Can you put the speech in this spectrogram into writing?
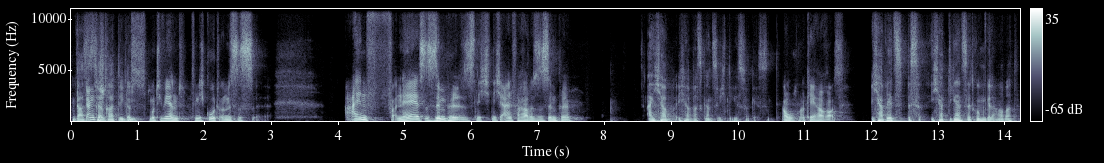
Das Danke. ist die Strategie. Das ist motivierend, finde ich gut. Und es ist einfach, nee, es ist simpel. Es ist nicht, nicht einfach, aber es ist simpel. Ich habe ich hab was ganz Wichtiges vergessen. Oh, okay, hau raus ich habe jetzt bis, ich habe die ganze Zeit rumgelabert.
